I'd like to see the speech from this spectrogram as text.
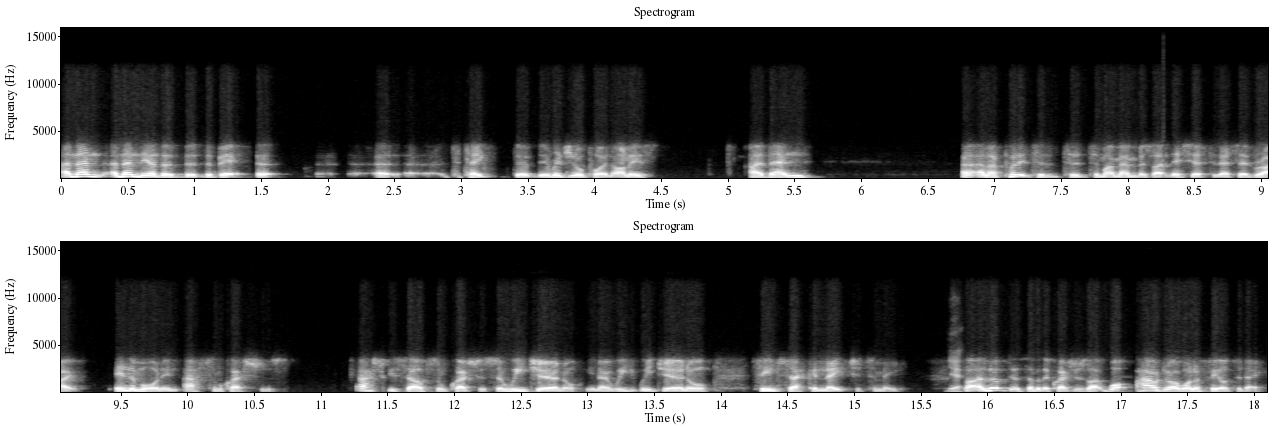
And then and then the other the, the bit uh, uh, to take the, the original point on is I then and I put it to, to, to my members like this yesterday. I said, right, in the morning, ask some questions. Ask yourself some questions. So we journal, you know, we, we journal, seems second nature to me. Yeah. But I looked at some of the questions like, what, how do I want to feel today?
